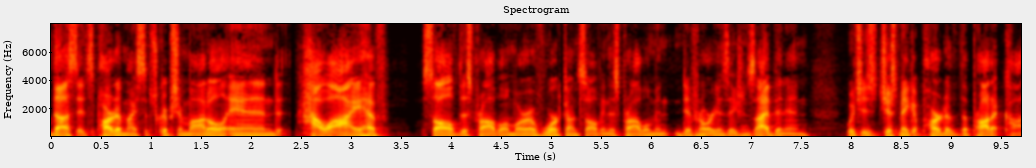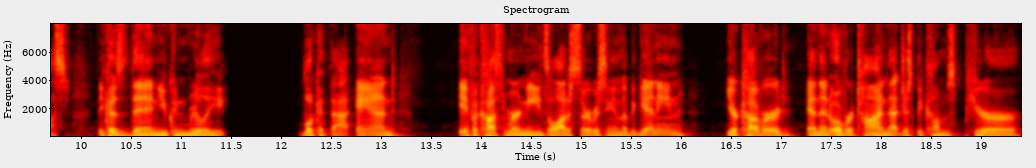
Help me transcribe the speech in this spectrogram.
Thus, it's part of my subscription model and how I have solved this problem or have worked on solving this problem in different organizations I've been in, which is just make it part of the product cost because then you can really look at that. And if a customer needs a lot of servicing in the beginning, you're covered. And then over time, that just becomes pure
